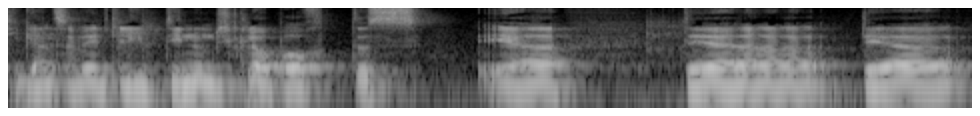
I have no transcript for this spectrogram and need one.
Die ganze Welt liebt ihn und ich glaube auch, dass er der, der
